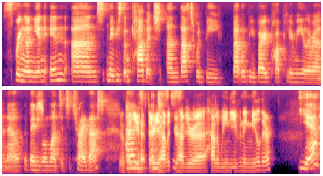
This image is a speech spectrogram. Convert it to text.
spring onion in, and maybe some cabbage, and that would be that would be a very popular meal around now. If anyone wanted to try that. So there you, And- ha- there you have it. You have your uh, Halloween evening meal there. Yeah,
